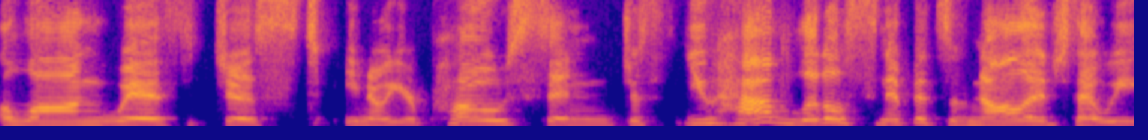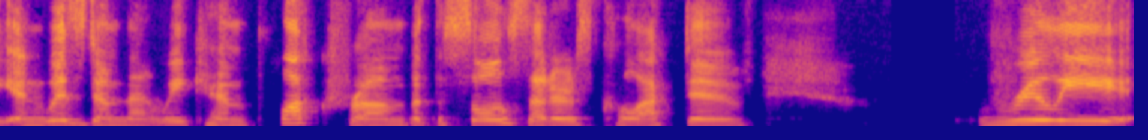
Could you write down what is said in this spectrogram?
along with just, you know, your posts and just you have little snippets of knowledge that we and wisdom that we can pluck from, but the Soul Setters Collective really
